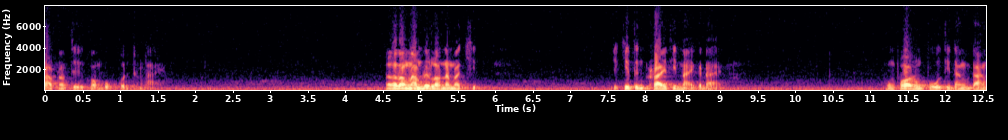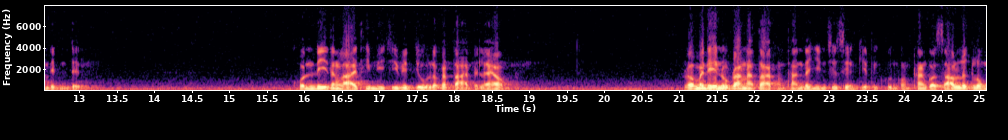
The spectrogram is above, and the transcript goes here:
รับนับถือของบุคคลทั้งหลายเราต้องนำเรื่องเหล่านั้นมาคิดจะคิดถึงใครที่ไหนก็ได้หลวงพ่อหลวงปู่ที่ดัง ๆ เด่นๆ คนดีทั้งหลายที่มีชีวิตอยู่แล้วก็ตายไปแล้ว เราไม่ได้เห็นรูปร่างหน้าตาของท่านได้ยินชื่อเสียงเกียรติคุณของท่านก็สาวลึกลง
